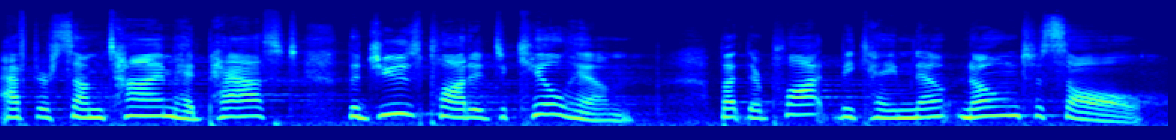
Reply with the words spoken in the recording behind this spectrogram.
After some time had passed, the Jews plotted to kill him, but their plot became known to Saul.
